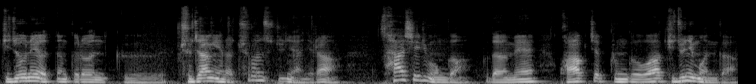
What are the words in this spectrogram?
기존의 어떤 그런 그 주장이나 추론 수준이 아니라 사실이 뭔가 그다음에 과학적 근거와 기준이 뭔가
